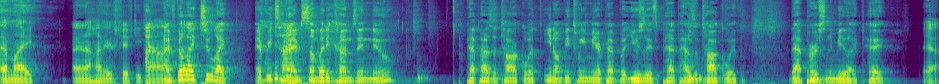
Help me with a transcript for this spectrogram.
I'm like 150 pounds. I feel but- like too, like every time somebody comes in new, Pep has a talk with you know between me or Pep, but usually it's Pep has a talk with that person to be like, hey, yeah.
